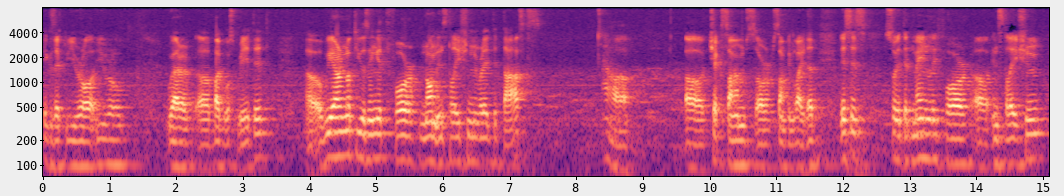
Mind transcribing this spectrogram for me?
exact URL, URL where uh, bug was created. Uh, we are not using it for non-installation related tasks, uh, uh, checksums or something like that. This is suited mainly for uh, installation,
